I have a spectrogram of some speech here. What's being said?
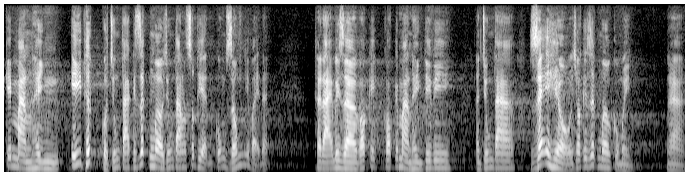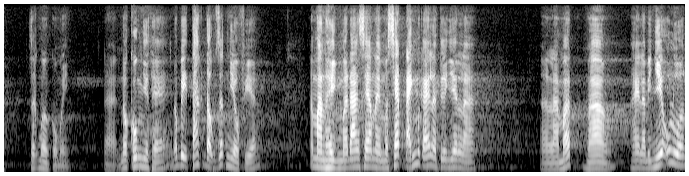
cái màn hình ý thức của chúng ta cái giấc mơ của chúng ta nó xuất hiện cũng giống như vậy đấy. Thời đại bây giờ có cái, có cái màn hình tivi là chúng ta dễ hiểu cho cái giấc mơ của mình. À, giấc mơ của mình. À, nó cũng như thế nó bị tác động rất nhiều phía. Màn hình mà đang xem này mà xét đánh một cái là tự nhiên là à, là mất à, hay là bị nhiễu luôn.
